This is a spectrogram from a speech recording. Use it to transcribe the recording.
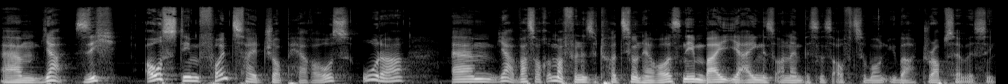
ähm, ja, sich aus dem Vollzeitjob heraus oder ähm, ja, was auch immer für eine Situation heraus, nebenbei ihr eigenes Online-Business aufzubauen über Drop Servicing.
